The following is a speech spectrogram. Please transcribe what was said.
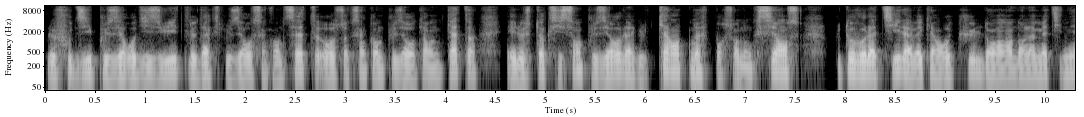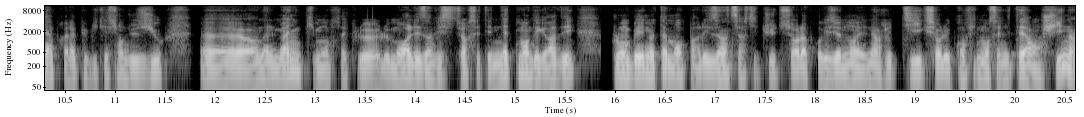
le FTSE plus 0,18, le DAX plus 0,57%, Eurostock 50 plus 0,44 et le Stock 600 plus 0,49%. Donc séance plutôt volatile avec un recul dans, la matinée après la publication du ZIU euh, en Allemagne qui montrait que le, moral des investisseurs s'était nettement dégradé, plombé notamment par les incertitudes sur l'approvisionnement énergétique, sur le confinement sanitaire en Chine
